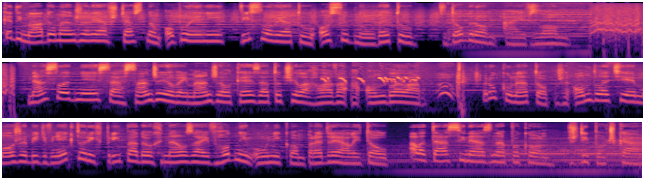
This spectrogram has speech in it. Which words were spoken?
kedy mladomanželia v šťastnom opojení vyslovia tú osudnú vetu v dobrom aj v zlom. Následne sa Sanjayovej manželke zatočila hlava a omdlela. Ruku na to, že omdletie môže byť v niektorých prípadoch naozaj vhodným únikom pred realitou, ale tá si nás napokon vždy počká.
